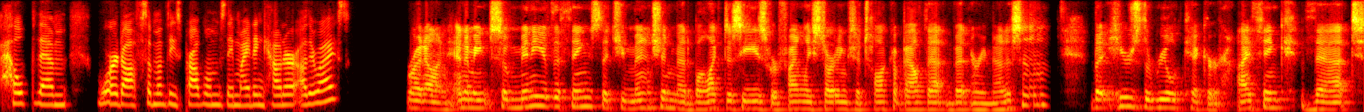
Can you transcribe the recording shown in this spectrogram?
help them ward off some of these problems they might encounter otherwise? Right on. And I mean, so many of the things that you mentioned, metabolic disease, we're finally starting to talk about that in veterinary medicine. But here's the real kicker I think that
